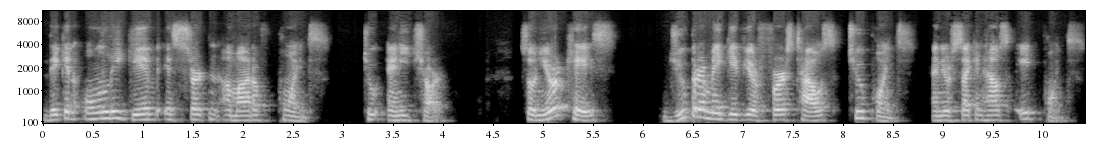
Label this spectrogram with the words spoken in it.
they can only give a certain amount of points to any chart so in your case jupiter may give your first house two points and your second house eight points.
